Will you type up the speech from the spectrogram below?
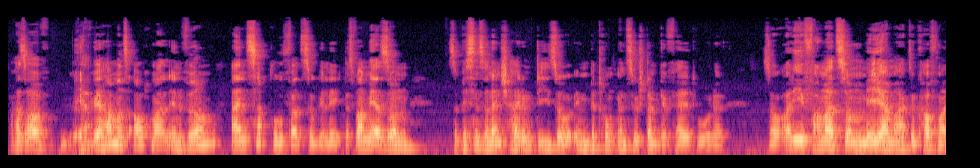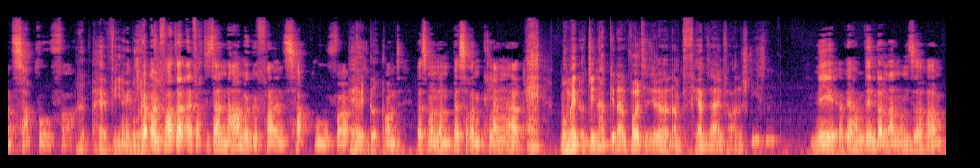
pass auf, ja. wir haben uns auch mal in Würm einen Subwoofer zugelegt. Das war mir ja so ein, so ein bisschen so eine Entscheidung, die so im betrunkenen Zustand gefällt wurde. So, Olli, fahr mal zum Mediamarkt und kauf mal einen Subwoofer. Heavy. Ich glaube, meinem Vater hat einfach dieser Name gefallen, Subwoofer. Hä? Du, und dass man dann einen besseren Klang hat. Hä? Moment, und den habt ihr dann, wolltet ihr dann am Fernseher einfach anschließen? Nee, wir haben den dann an unserer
